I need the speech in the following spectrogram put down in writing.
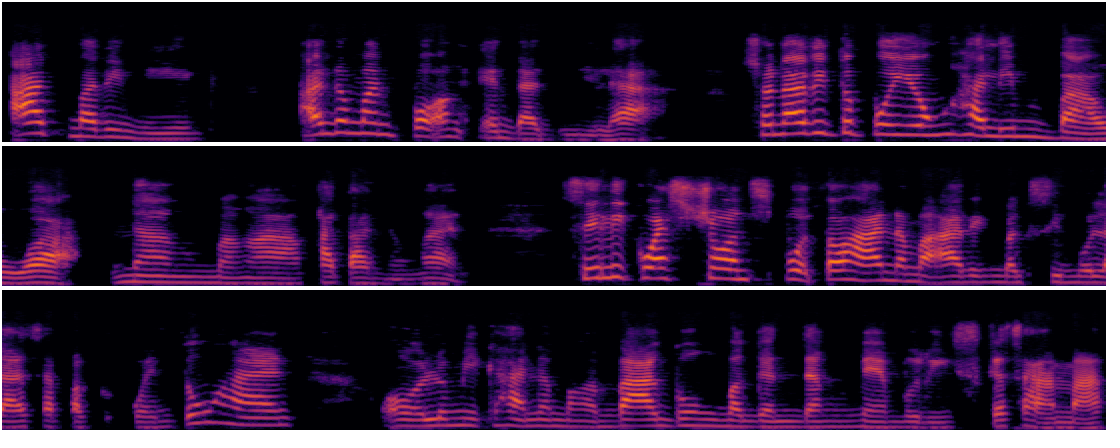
at marinig ano man po ang edad nila. So narito po yung halimbawa ng mga katanungan. Silly questions po to ha na maaring magsimula sa pagkukwentuhan o lumikha ng mga bagong magandang memories kasama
